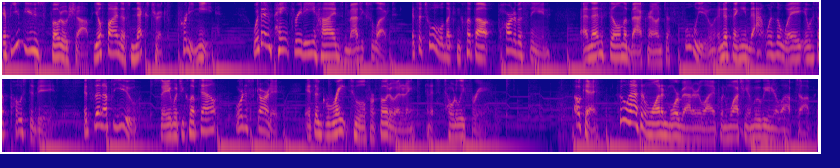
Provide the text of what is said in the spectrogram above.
If you've used Photoshop, you'll find this next trick pretty neat. Within Paint 3D hides Magic Select. It's a tool that can clip out part of a scene and then fill in the background to fool you into thinking that was the way it was supposed to be. It's then up to you. Save what you clipped out or discard it. It's a great tool for photo editing and it's totally free. Okay, who hasn't wanted more battery life when watching a movie on your laptop?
